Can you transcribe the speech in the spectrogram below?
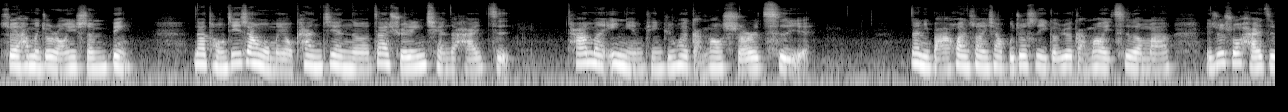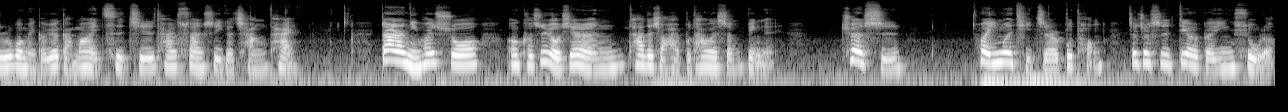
所以他们就容易生病。那统计上我们有看见呢，在学龄前的孩子，他们一年平均会感冒十二次耶。那你把它换算一下，不就是一个月感冒一次了吗？也就是说，孩子如果每个月感冒一次，其实它算是一个常态。当然你会说，呃，可是有些人他的小孩不太会生病，诶，确实会因为体质而不同，这就是第二个因素了。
